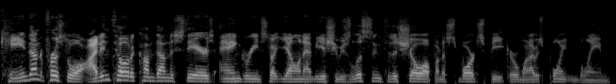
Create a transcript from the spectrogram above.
came down. First of all, I didn't tell her to come down the stairs angry and start yelling at me as she was listening to the show up on a smart speaker when I was pointing blame.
